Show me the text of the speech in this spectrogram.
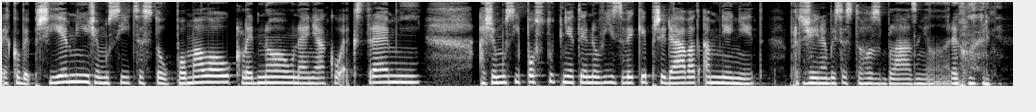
jakoby příjemný, že musí jít cestou pomalou, klidnou, ne nějakou extrémní a že musí postupně ty nový zvyky přidávat a měnit, protože jinak by se z toho zbláznil regulárně.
